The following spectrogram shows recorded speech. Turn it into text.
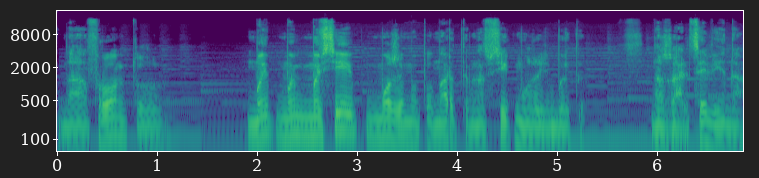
на фронт, то ми, ми, ми всі можемо померти, нас всіх можуть бити. На жаль, це війна.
